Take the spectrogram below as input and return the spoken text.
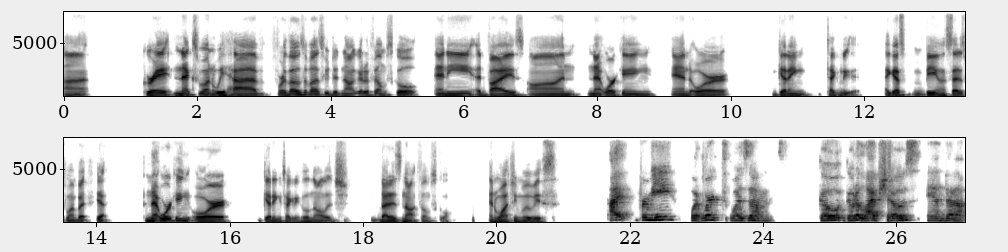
Uh, great. Next one we have for those of us who did not go to film school. Any advice on networking and or getting technical i guess being on set is one but yeah networking or getting technical knowledge that is not film school and watching movies i for me what worked was um go go to live shows and uh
